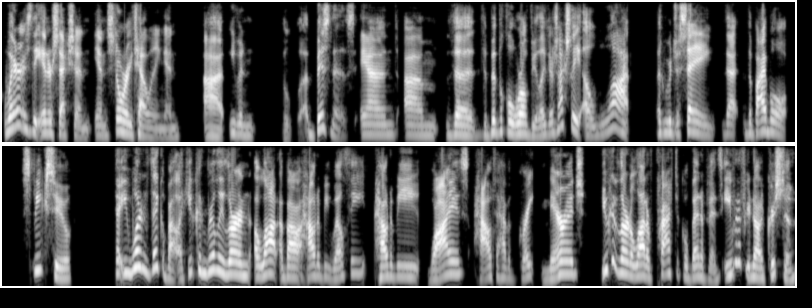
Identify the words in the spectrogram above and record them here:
where is the intersection in storytelling and uh, even uh, business and um, the the biblical worldview? Like, there's actually a lot, like we were just saying, that the Bible speaks to that you wouldn't think about. Like, you can really learn a lot about how to be wealthy, how to be wise, how to have a great marriage. You can learn a lot of practical benefits, even if you're not a Christian,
